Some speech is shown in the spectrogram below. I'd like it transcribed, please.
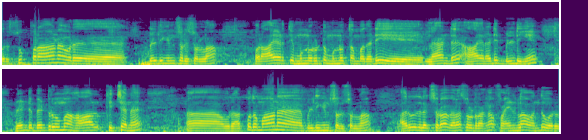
ஒரு சூப்பரான ஒரு பில்டிங்னு சொல்லி சொல்லலாம். ஒரு ஆயிரத்தி முந்நூறு டு முந்நூற்றம்பது அடி லேண்டு ஆயிரம் அடி பில்டிங்கு ரெண்டு பெட்ரூமு ஹால் கிச்சனு ஒரு அற்புதமான பில்டிங்னு சொல்லி சொல்லலாம். அறுபது லட்ச ரூபா விலை சொல்கிறாங்க ஃபைனலாக வந்து ஒரு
